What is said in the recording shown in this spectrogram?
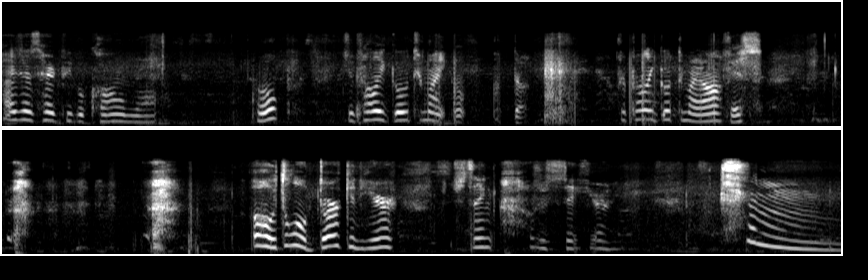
I just heard people call him that. Well, should probably go to my. Oh, what the? Should probably go to my office. Oh, it's a little dark in here. Just think, I'll just sit here. Hmm.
